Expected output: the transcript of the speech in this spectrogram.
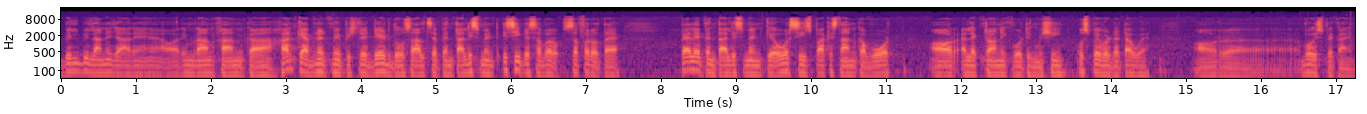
बिल भी लाने जा रहे हैं और इमरान खान का हर कैबिनेट में पिछले डेढ़ दो साल से पैंतालीस मिनट इसी पे सफ़र सफ़र होता है। पहले पैंतालीस मिनट के ओवरसीज़ पाकिस्तान का वोट और इलेक्ट्रॉनिक वोटिंग मशीन उस पर वो डटा हुआ है और वो इस पे कायम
